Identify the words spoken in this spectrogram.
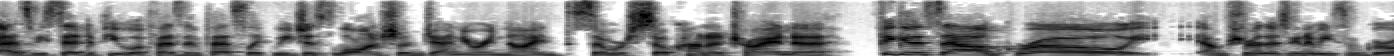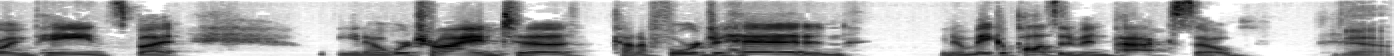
as we said to people at Pheasant Fest, like we just launched on January 9th. So we're still kind of trying to figure this out, grow. I'm sure there's going to be some growing pains, but, you know, we're trying to kind of forge ahead and, you know, make a positive impact. So, yeah.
